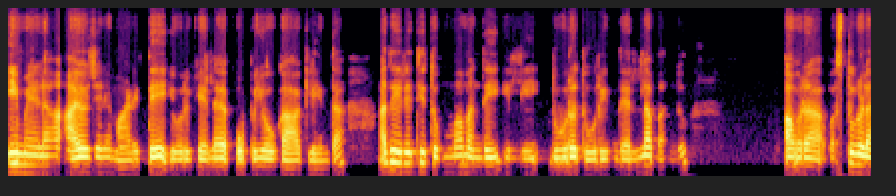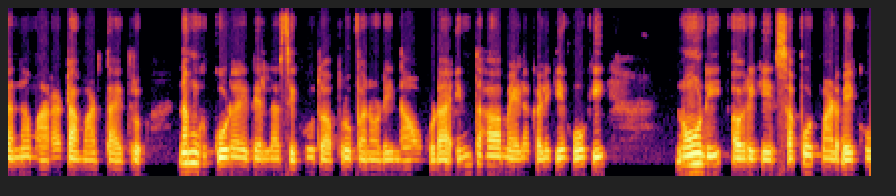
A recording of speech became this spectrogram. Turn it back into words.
ಈ ಮೇಳ ಆಯೋಜನೆ ಮಾಡಿದ್ದೇ ಇವರಿಗೆಲ್ಲ ಉಪಯೋಗ ಆಗ್ಲಿ ಅಂತ ಅದೇ ರೀತಿ ತುಂಬಾ ಮಂದಿ ಇಲ್ಲಿ ದೂರ ದೂರಿಂದೆಲ್ಲ ಬಂದು ಅವರ ವಸ್ತುಗಳನ್ನ ಮಾರಾಟ ಮಾಡ್ತಾ ಇದ್ರು. ನಮಗೂ ಕೂಡ ಇದೆಲ್ಲ ಸಿಗುವುದು ಅಪರೂಪ ನೋಡಿ ನಾವು ಕೂಡ ಇಂತಹ ಮೇಳಗಳಿಗೆ ಹೋಗಿ ನೋಡಿ ಅವರಿಗೆ ಸಪೋರ್ಟ್ ಮಾಡಬೇಕು.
